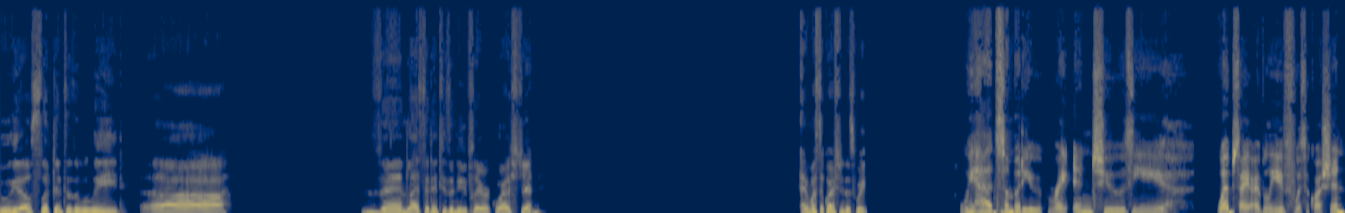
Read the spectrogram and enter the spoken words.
Ooh, the elf slipped into the lead. Ah. Then let's head into the new player question. And what's the question this week? We had somebody write into the website, I believe, with a question.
